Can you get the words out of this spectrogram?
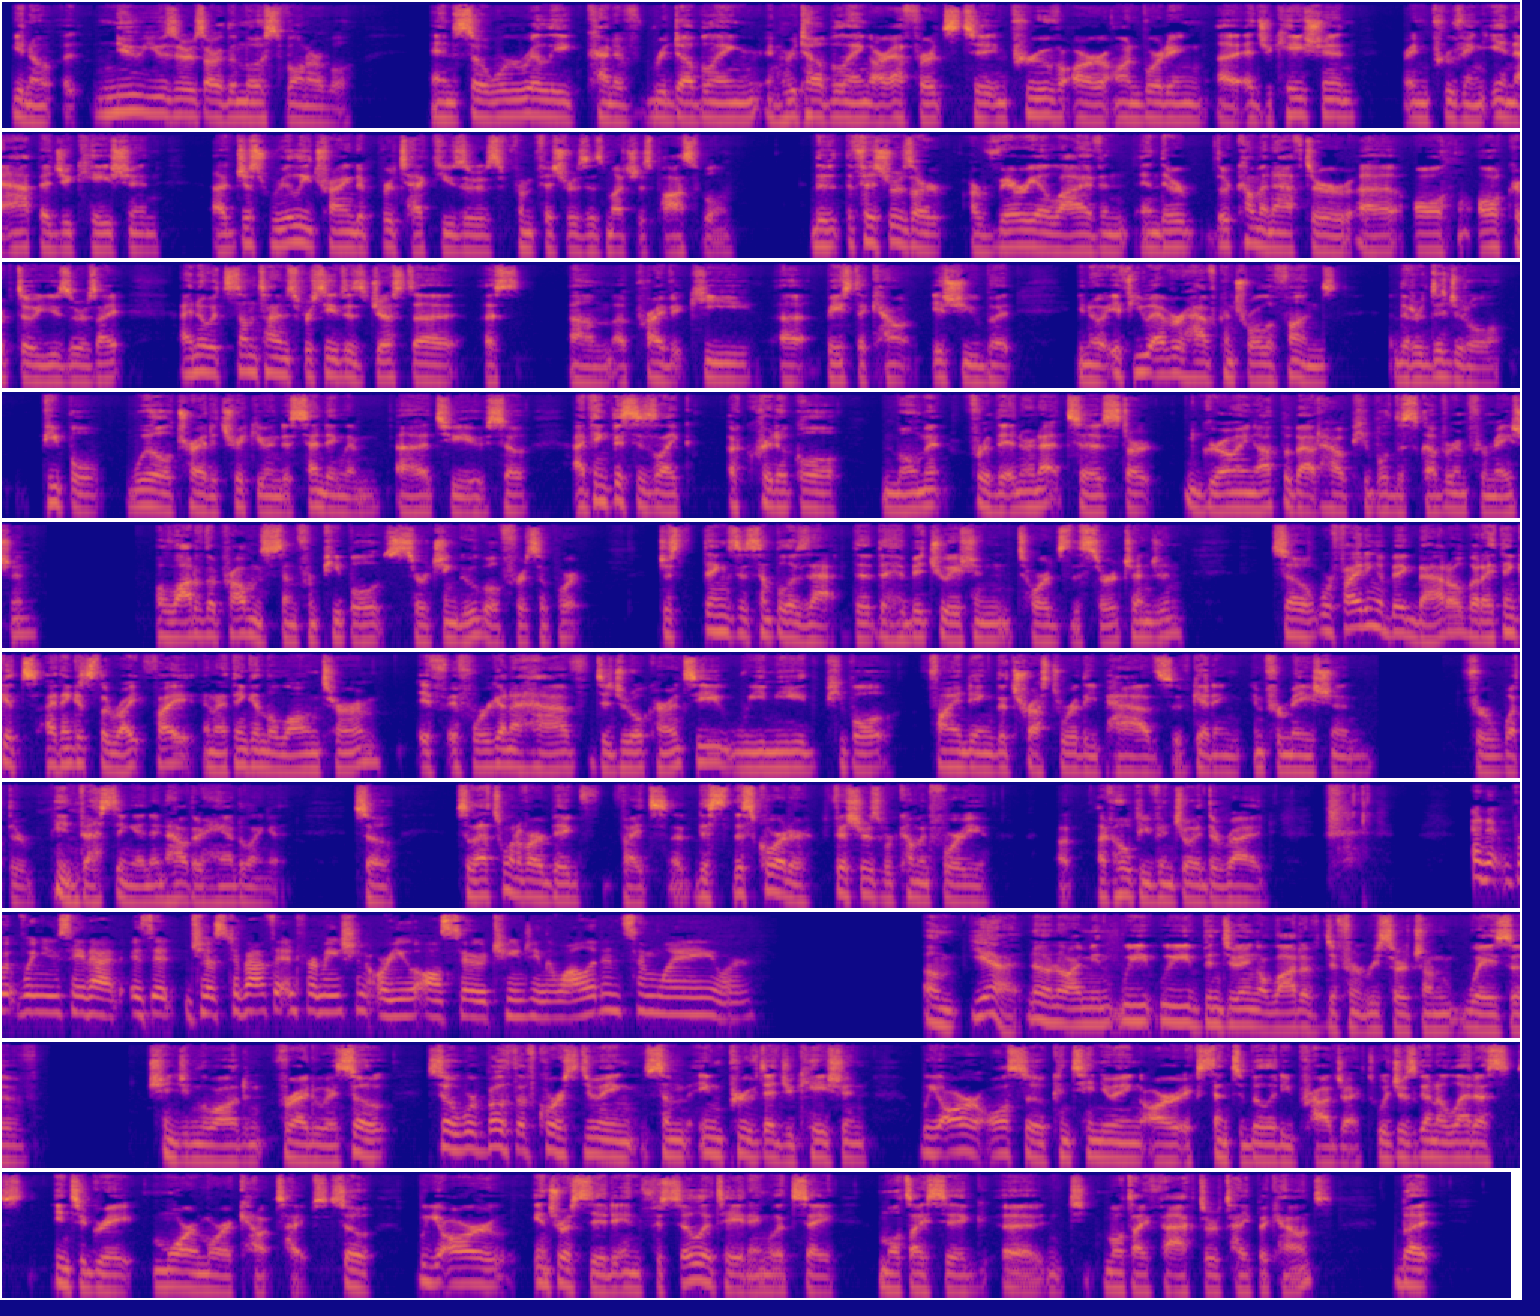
you know, new users are the most vulnerable. And so we're really kind of redoubling and redoubling our efforts to improve our onboarding uh, education, improving in-app education, uh, just really trying to protect users from phishers as much as possible the, the phishers are are very alive and and they're they're coming after uh, all all crypto users. I I know it's sometimes perceived as just a a, um, a private key uh, based account issue, but you know if you ever have control of funds that are digital, people will try to trick you into sending them uh, to you. So I think this is like a critical moment for the internet to start growing up about how people discover information. A lot of the problems stem from people searching Google for support just things as simple as that, the, the habituation towards the search engine. So we're fighting a big battle, but I think it's, I think it's the right fight. And I think in the long term, if, if we're going to have digital currency, we need people finding the trustworthy paths of getting information for what they're investing in and how they're handling it. So, so that's one of our big fights uh, this, this quarter. Phishers, we're coming for you. Uh, I hope you've enjoyed the ride. And but when you say that, is it just about the information, or are you also changing the wallet in some way, or? Um. Yeah. No. No. I mean, we we've been doing a lot of different research on ways of changing the wallet in a variety of ways. So so we're both, of course, doing some improved education. We are also continuing our extensibility project, which is going to let us integrate more and more account types. So we are interested in facilitating, let's say, multi-sig, uh, multi-factor type accounts but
